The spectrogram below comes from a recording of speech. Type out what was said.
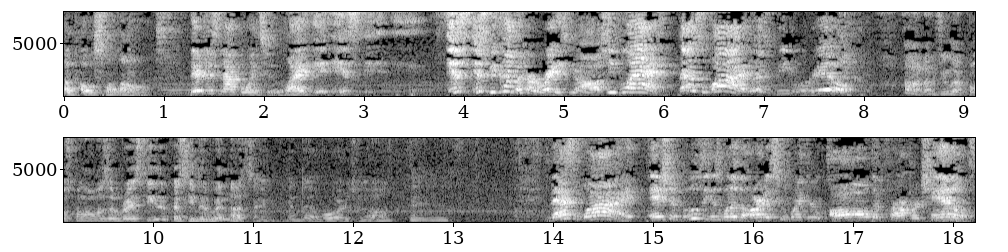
a Post Malone. They're just not going to. Like it, it's. It's, it's because of her race, y'all. She's black. That's why. Let's be real. I don't feel like Post Malone was embraced either because he didn't win nothing in the awards. You know, mm-hmm. That's why. And Shaboozey is one of the artists who went through all the proper channels.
